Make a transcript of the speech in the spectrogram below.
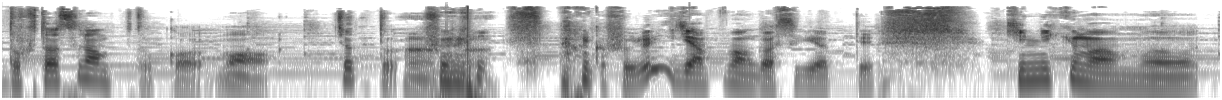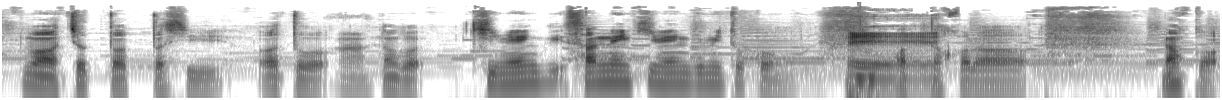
ドクタースランプとか、まあ、ちょっとうん古い、なんか古いジャンプ漫画がすげえあって、筋肉マンも、まあちょっとあったし、あと、うんなんか、記念、3年記念組とかもあえったから、なんか、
